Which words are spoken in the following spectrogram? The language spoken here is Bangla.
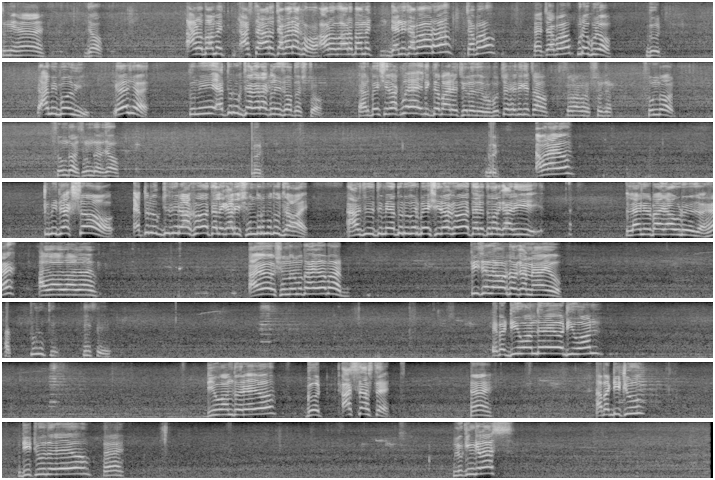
তুমি হ্যাঁ যাও। আরও বামে, আস্তে, আরও চাপা রাখো। আরও আরও বামে, ডানে চাপাও, আরও চাপাও। হ্যাঁ চাপাও, পুরো ঘুরো। গুড আমি বলি, এই যে, তুমি এতটুকু জায়গা রাখলেই যথেষ্ট। আর বেশি রাখলে এদিক দিয়ে বাইরে চলে যাব, বুঝছ? সেদিকে চাও করে সোজা। সুন্দর। সুন্দর সুন্দর, যাও। গুড গুড আবার আয়ো। তুমি দেখছ? এতটুকু যদি রাখো তাহলে গাড়ি সুন্দর মতো যায়। আর যদি তুমি এতটুকুর বেশি রাখো তাহলে তোমার গাড়ি লাইনের বাইরে আউট হয়ে যায় হ্যাঁ? আয়ো আয়ো আয়ো আয়ো। আয়ো সুন্দর মতো আয়ো আবার। পিছে যাওয়ার দরকার নাই আয়ো। আর তুমি কি পিছে? এবার ডি ওয়ান ধরে আয়ো ডি ওয়ান ডি ওয়ান ধরে আয়ো। গুড আস্তে আস্তে। হ্যাঁ। আবার ডি টু ডি টু ধরে হ্যাঁ। Looking glass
